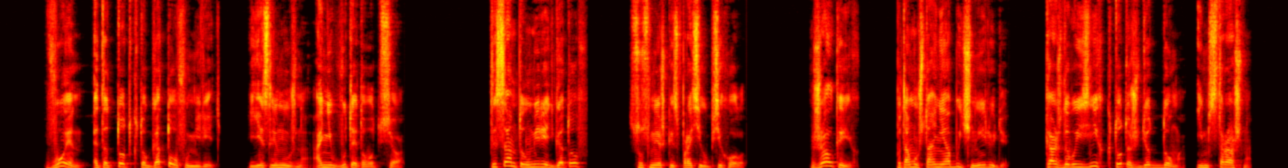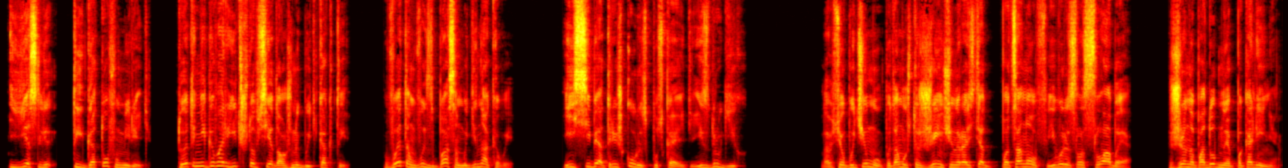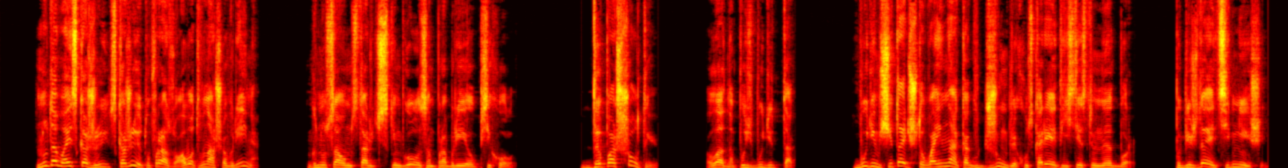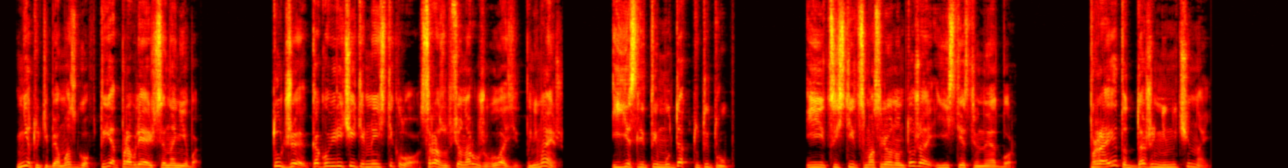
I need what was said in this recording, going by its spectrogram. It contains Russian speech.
Воин – это тот, кто готов умереть, если нужно, а не вот это вот все. «Ты сам-то умереть готов?» – с усмешкой спросил психолог. «Жалко их, потому что они обычные люди. Каждого из них кто-то ждет дома, им страшно. И если ты готов умереть, то это не говорит, что все должны быть как ты. В этом вы с Басом одинаковые. Из себя три шкуры спускаете, из других. Да все почему? Потому что женщины растят пацанов и выросло слабое, женоподобное поколение. Ну давай скажи, скажи эту фразу, а вот в наше время... Гнусавым старческим голосом проблеял психолог. Да пошел ты! Ладно, пусть будет так. Будем считать, что война, как в джунглях, ускоряет естественный отбор. Побеждает сильнейший. Нет у тебя мозгов, ты отправляешься на небо. Тут же, как увеличительное стекло, сразу все наружу вылазит, понимаешь? И если ты мудак, то ты труп. И цистит с масленом тоже естественный отбор. Про это даже не начинай.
